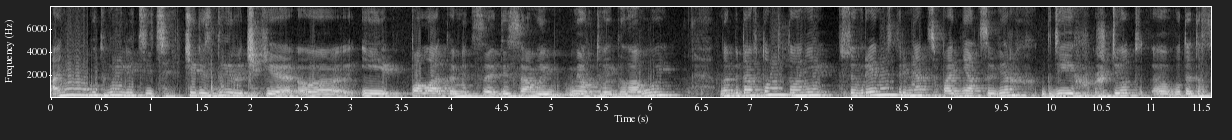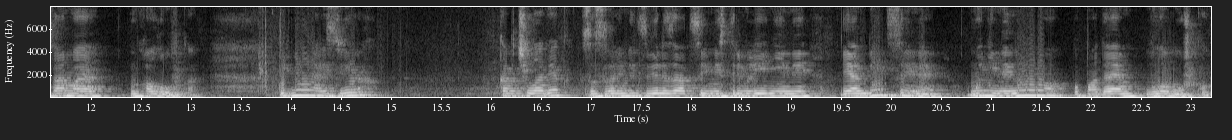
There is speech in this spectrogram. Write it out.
они могут вылететь через дырочки э, и полакомиться этой самой мертвой головой. Но беда в том, что они все время стремятся подняться вверх, где их ждет э, вот эта самая мухоловка. Поднимаясь вверх, как человек со своими цивилизациями, стремлениями и амбициями, мы неминуемо попадаем в ловушку.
